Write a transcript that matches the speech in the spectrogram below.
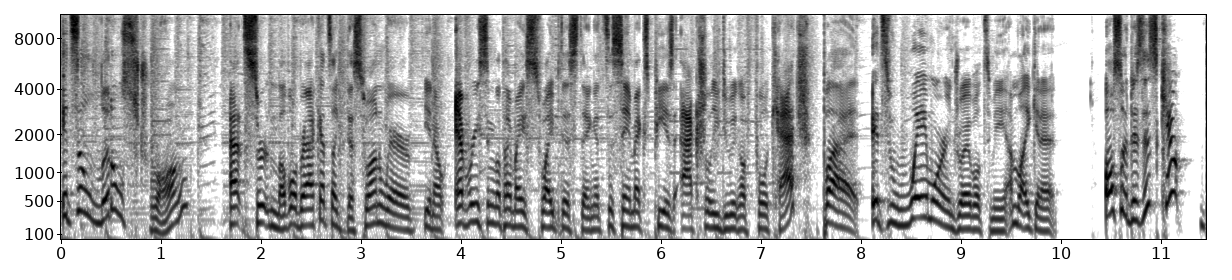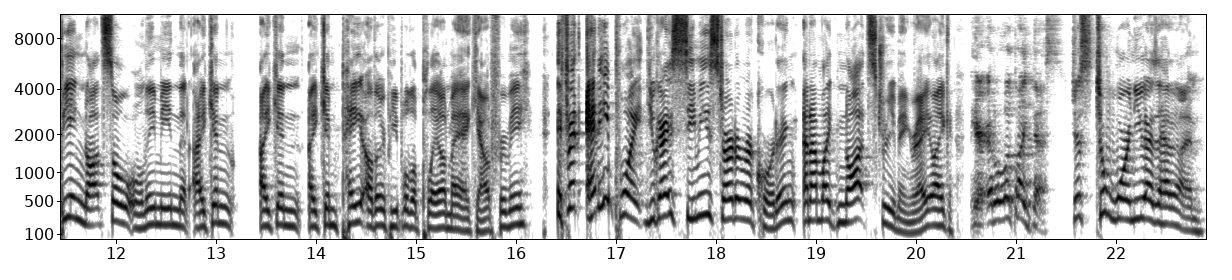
It's a little strong at certain level brackets like this one where, you know, every single time I swipe this thing, it's the same XP as actually doing a full catch, but it's way more enjoyable to me. I'm liking it. Also, does this count being not soul only mean that I can I can I can pay other people to play on my account for me. If at any point you guys see me start a recording and I'm like not streaming, right? Like here, it'll look like this. Just to warn you guys ahead of time.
